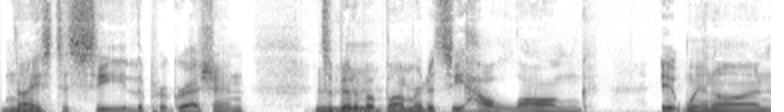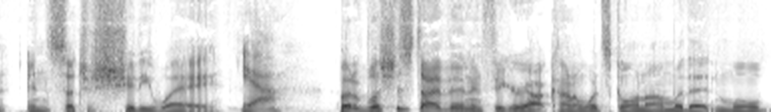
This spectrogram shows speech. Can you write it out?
nice to see the progression. It's a bit of a mm-hmm. bummer to see how long it went on in such a shitty way. Yeah. But let's just dive in and figure out kind of what's going on with it, and we'll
